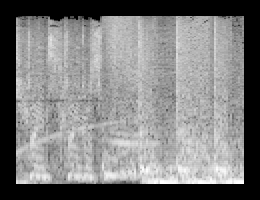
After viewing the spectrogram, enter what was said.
strings, triggers.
